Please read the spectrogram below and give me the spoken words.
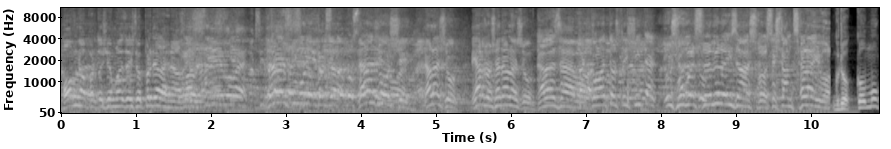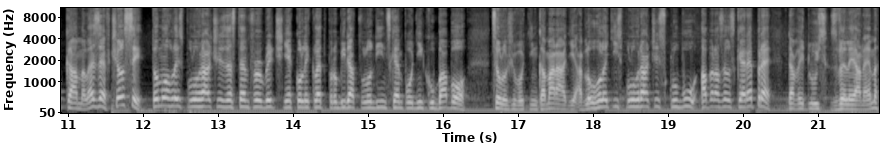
Hovno, protože mu lezeš do prdele vole. Nelezu mu do prdele. Nelezu, hoši. Nelezu. Jardo, že nelezu. Neleze, vole. Tak tohle to slyšíte? Už vůbec nevylejzáš, vole. Seš tam celý, vole. Kdo komu kam leze v Chelsea, to mohli spoluhráči ze Stamford Bridge několik let probídat v londýnském podniku Babo. Celoživotní kamarádi a dlouholetí spoluhráči z klubu a brazilské repre David Luiz s Willianem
